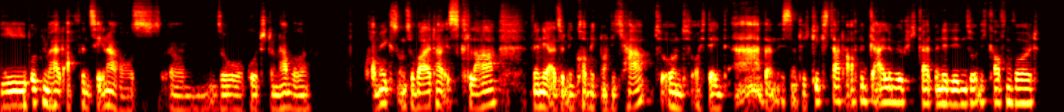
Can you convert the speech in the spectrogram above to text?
die drücken wir halt auch für einen Zehner raus. Ähm, so, gut, dann haben wir Comics und so weiter, ist klar. Wenn ihr also den Comic noch nicht habt und euch denkt, ah, dann ist natürlich Kickstarter auch eine geile Möglichkeit, wenn ihr den so nicht kaufen wollt.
